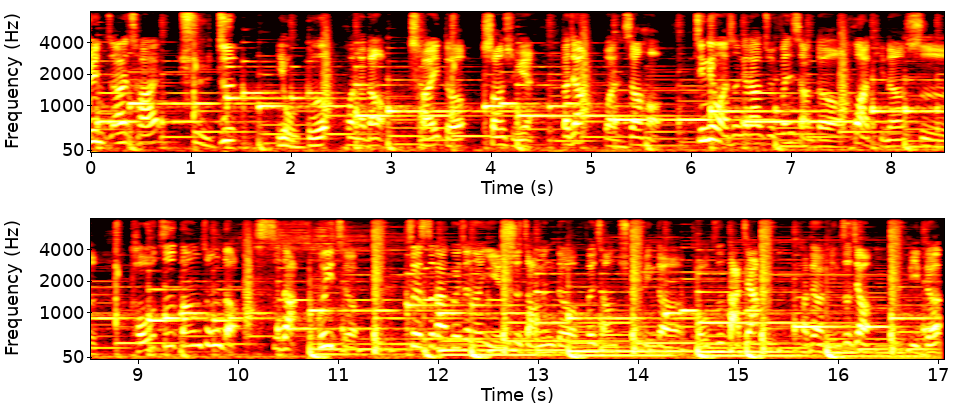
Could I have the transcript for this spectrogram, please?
君子爱财，取之有德。欢迎来到财德商学院，大家晚上好。今天晚上跟大家去分享的话题呢是投资当中的四大规则。这四大规则呢也是咱们的非常出名的投资大家，他的名字叫彼得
